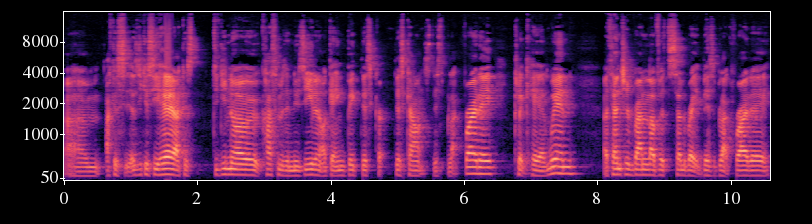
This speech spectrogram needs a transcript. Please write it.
um, I can see, as you can see here, I can, did you know customers in New Zealand are getting big disc discounts this Black Friday? Click here and win. Attention brand lovers to celebrate this Black Friday.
